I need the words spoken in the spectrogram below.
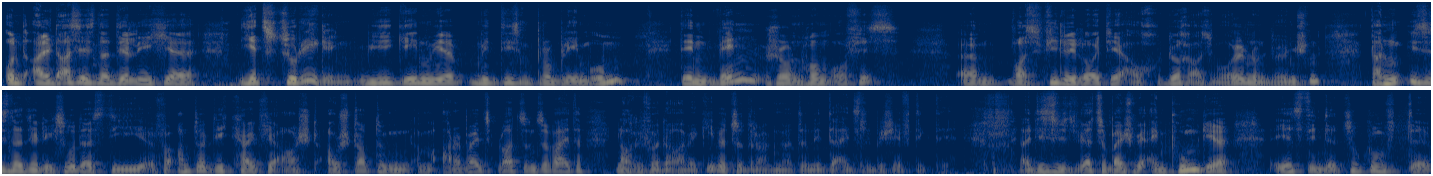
Und all das ist natürlich äh, jetzt zu regeln. Wie gehen wir mit diesem Problem um? Denn wenn schon Homeoffice, was viele Leute auch durchaus wollen und wünschen, dann ist es natürlich so, dass die Verantwortlichkeit für Ausstattung am Arbeitsplatz und so weiter nach wie vor der Arbeitgeber zu tragen hat und nicht der einzelne Beschäftigte. Äh, das wäre zum Beispiel ein Punkt, der jetzt in der Zukunft äh,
